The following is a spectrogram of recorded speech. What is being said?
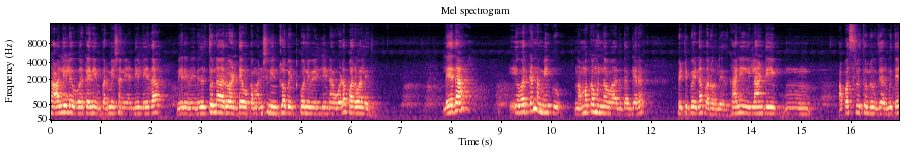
కాలనీలో ఎవరికైనా ఇన్ఫర్మేషన్ ఇవ్వండి లేదా మీరు వెళ్తున్నారు అంటే ఒక మనిషిని ఇంట్లో పెట్టుకొని వెళ్ళినా కూడా పర్వాలేదు. లేదా ఎవరికన్నా మీకు నమ్మకం ఉన్న వారి దగ్గర పెట్టిపోయినా పర్వాలేదు. కానీ ఇలాంటి అపశృతులు జరిగితే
